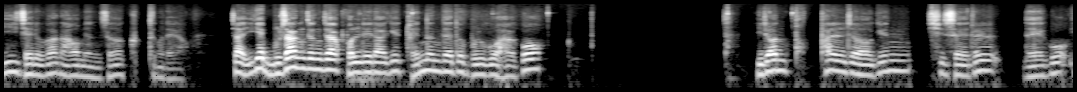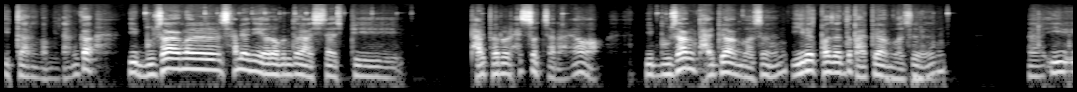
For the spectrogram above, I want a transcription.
이 재료가 나오면서 급등을 해요. 자, 이게 무상증작 권리락이 됐는데도 불구하고 이런 폭발적인 시세를 내고 있다는 겁니다. 그러니까 이 무상을 사면이 여러분들 아시다시피 발표를 했었잖아요. 이 무상 발표한 것은 200% 발표한 것은 어, 이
